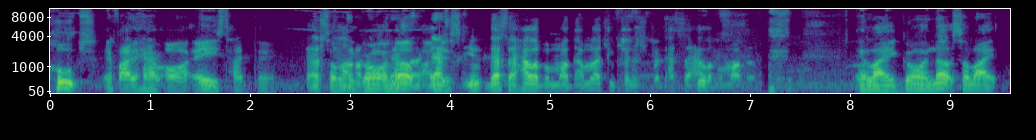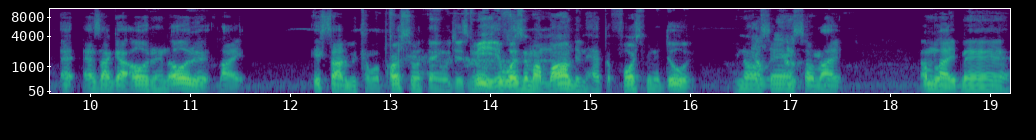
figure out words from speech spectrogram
hoops if I didn't have all A's type thing. That's So like growing That's up, a, I that's, just you- that's a hell of a mother. I'm gonna let you finish, but that's a hell of a mother. and like growing up, so like as I got older and older, like it started to become a personal thing with just me. It wasn't my mom didn't have to force me to do it. You know what I'm saying? you. So like I'm like, man,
